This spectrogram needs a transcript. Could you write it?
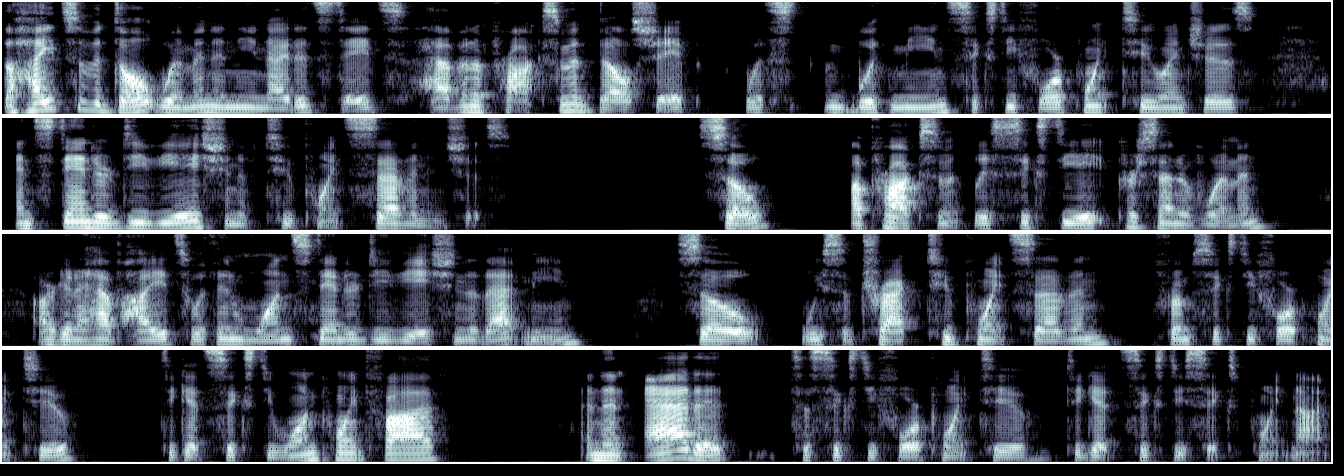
The heights of adult women in the United States have an approximate bell shape with, with mean 64.2 inches and standard deviation of 2.7 inches. So, approximately 68% of women are going to have heights within one standard deviation of that mean. So, we subtract 2.7 from 64.2 to get 61.5, and then add it to 64.2 to get 66.9.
